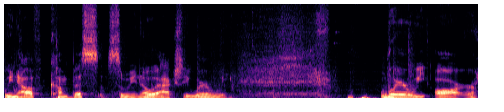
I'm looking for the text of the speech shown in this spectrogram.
We now have a compass, so we know actually where we where we are.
